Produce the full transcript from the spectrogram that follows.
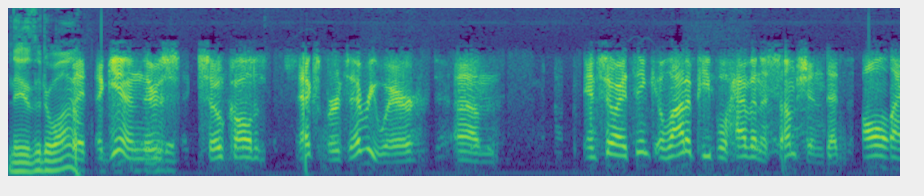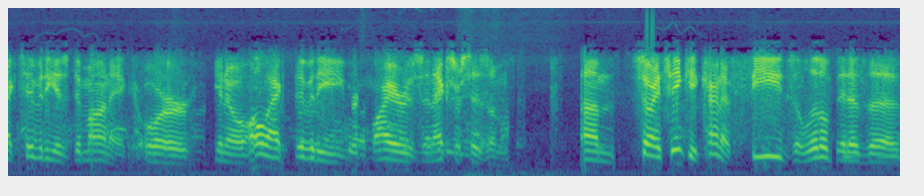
Neither do I. But again, there's so-called experts everywhere, um, and so I think a lot of people have an assumption that all activity is demonic, or you know, all activity requires an exorcism. Um, so I think it kind of feeds a little bit of the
